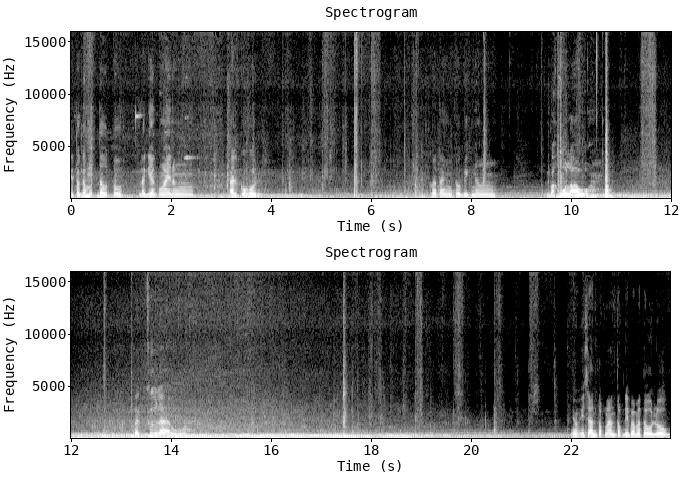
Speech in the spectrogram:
Ito gamot daw to. Lagyan ko ngayon ng alcohol. Kuha tayong tubig ng bakulaw. Bakulaw. Yung isa antok na antok, di pa matulog.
